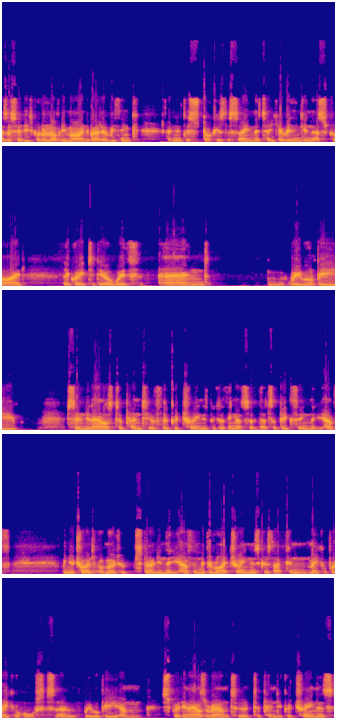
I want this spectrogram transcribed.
As I said, he's got a lovely mind about everything, and the stock is the same. They take everything in their stride. They're great to deal with, and we will be sending ours to plenty of the good trainers because I think that's a that's a big thing that you have when you're trying to promote a stallion that you have them with the right trainers because that can make or break a horse. So we will be um, spreading ours around to, to plenty of good trainers,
